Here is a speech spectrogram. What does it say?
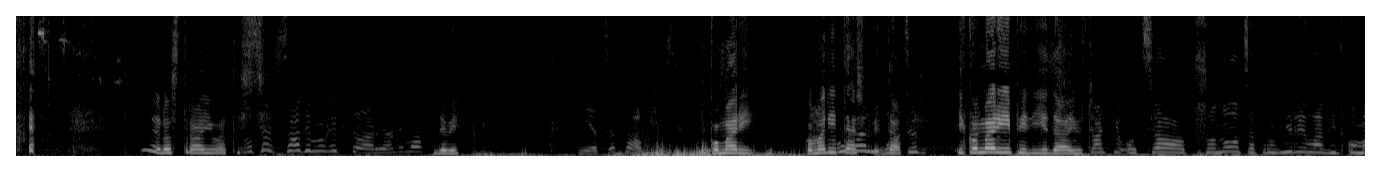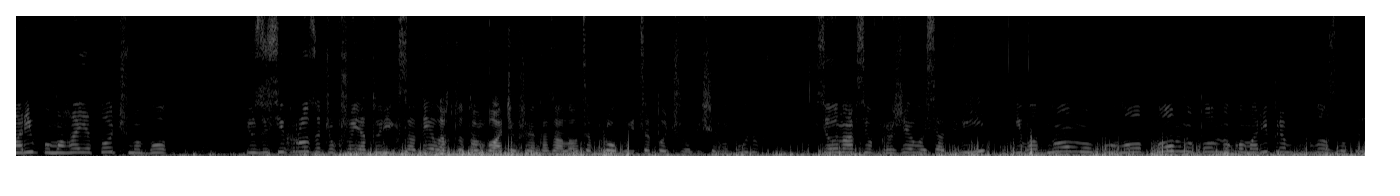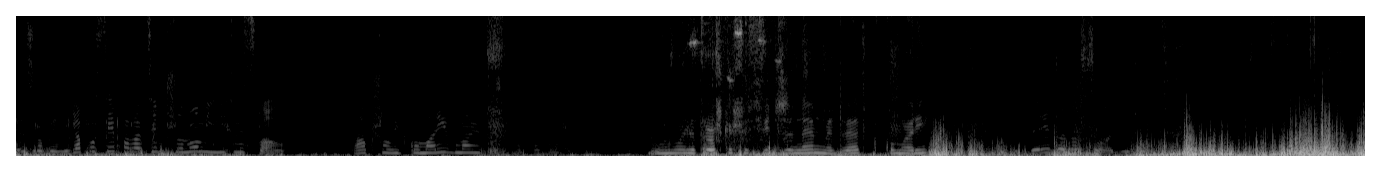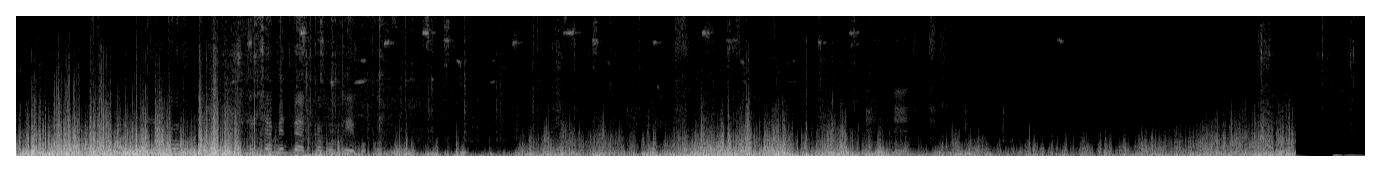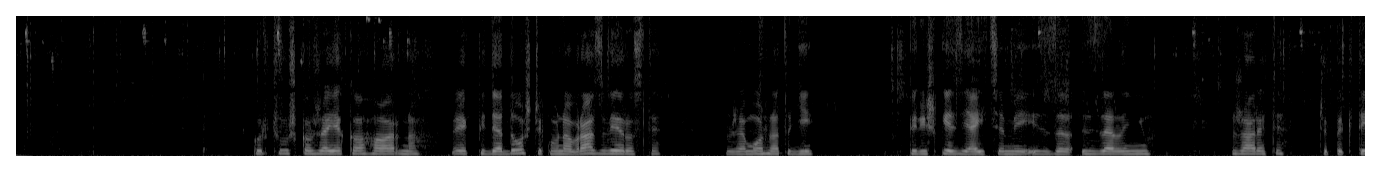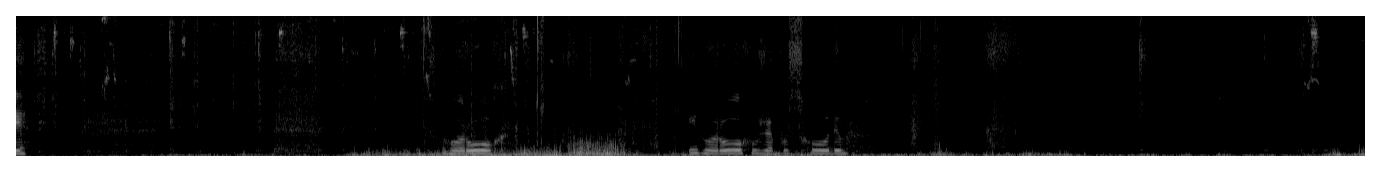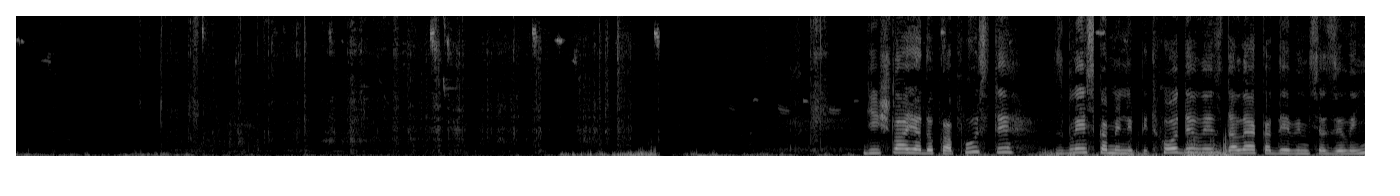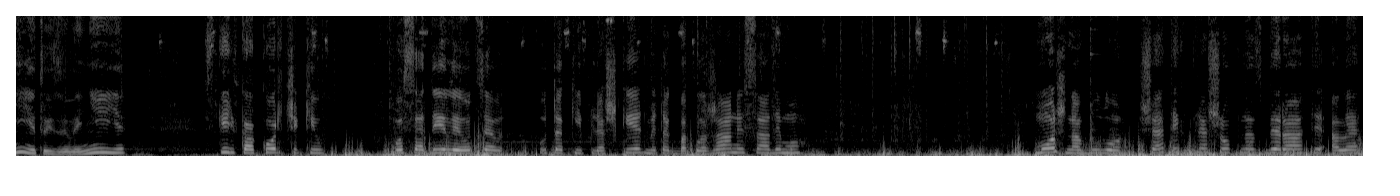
Не розстраюватись. Оце ж садимо гектари, а нема. Диви. Ні, це так щось. Комарі. Комарі А, теж комарі, під... да. оце ж І комарі під'їдають. Кстати, оця пшоно це провірила від комарів, допомагає точно, бо із усіх розочок, що я торік садила, хто там бачив, що я казала, оце пробую, це точно більше не буду. Всього на всього прожилося дві, і в одному було повно-повно комарі прям кубло зробили. Я посипала цим пшоном і їх не стало. Так що від комарів знаю точно поможе. Ну, Може трошки щось відженемо, медведку, комарі. Бери до насаді, так. Ну, ця медведка по глибоко. Корчушка вже яка гарна. Як піде дощик, вона враз виросте. Вже можна тоді пиріжки з яйцями і з з зеленню жарити чи пекти. Горох. І горох уже посходив. Дійшла я до капусти, зблизька ми не підходили, здалека дивимося, зеленіє, то й зеленіє. Скільки корчиків посадили оце у такі пляшки, ми так баклажани садимо. Можна було ще тих пляшок назбирати, але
